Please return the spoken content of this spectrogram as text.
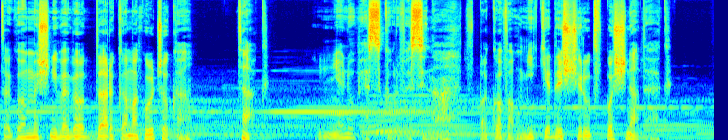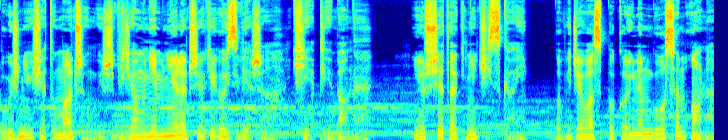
Tego myśliwego Darka Makulczuka? Tak. Nie lubię syna. Wpakował mi kiedyś śród w pośladek. Później się tłumaczył, iż widział nie mnie, lecz jakiegoś zwierza. Kiep jebany. Już się tak nie ciskaj, powiedziała spokojnym głosem Ola.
